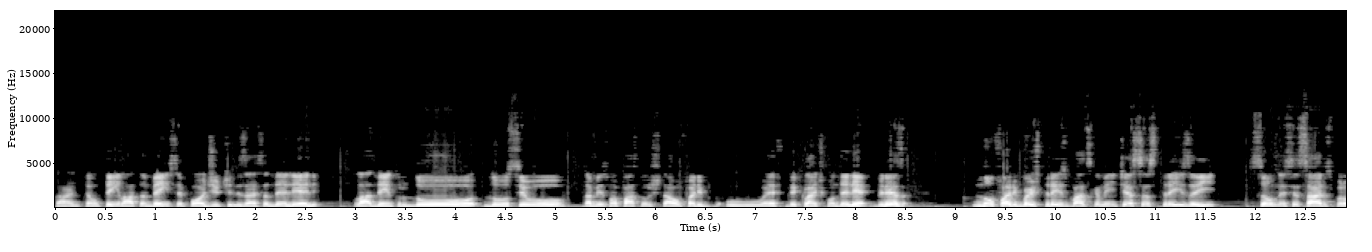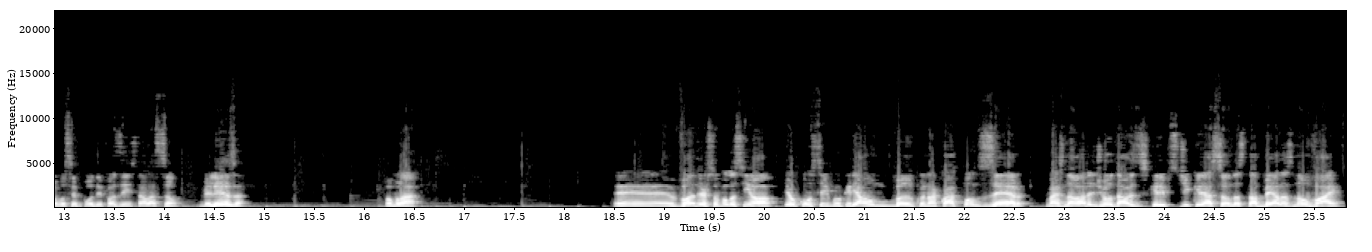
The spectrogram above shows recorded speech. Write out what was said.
Tá? Então tem lá também, você pode utilizar essa DLL lá dentro do, do seu da mesma pasta onde está o, Fire, o FB Client com DLL, beleza? No Firebird 3, basicamente essas três aí são necessárias para você poder fazer a instalação, beleza? Vamos lá. É, Wanderson falou assim, ó, eu consigo criar um banco na 4.0, mas na hora de rodar os scripts de criação das tabelas não vai.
